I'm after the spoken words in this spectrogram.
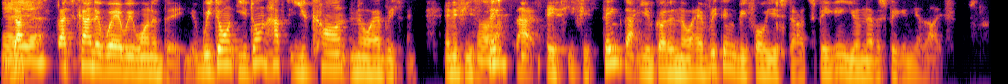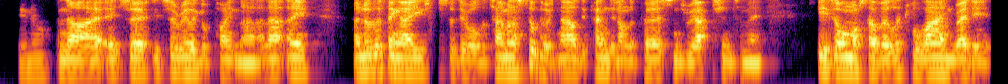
Yeah. that's yeah. that's kind of where we want to be we don't you don't have to you can't know everything and if you No. think that if, if you think that you've got to know everything before you start speaking you'll never speak in your life you know No, it's a it's a really good point that, and I, I another thing I used to do all the time, and I still do it now, depending on the person's reaction to me, is almost have a little line ready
